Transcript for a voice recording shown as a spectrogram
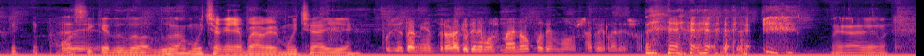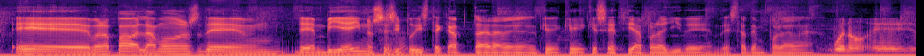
Así que dudo, dudo mucho que yo pueda ver mucho ahí, ¿eh? Pues yo también, pero ahora que tenemos mano podemos arreglar eso. Eh, bueno, Pau, hablamos de, de NBA. No sé si pudiste captar a ver qué, qué- qué se decía por allí de, de esta temporada. Bueno, eh,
